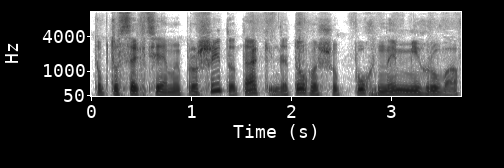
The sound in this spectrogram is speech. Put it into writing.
Тобто секціями прошито, так, для того, щоб пух не мігрував.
